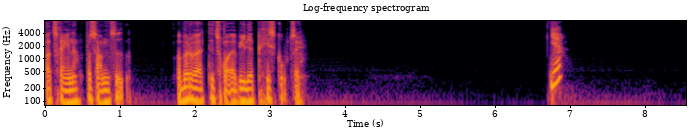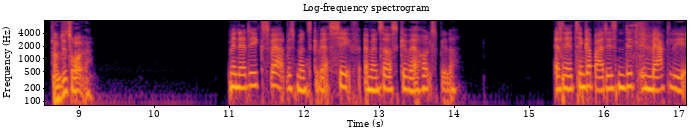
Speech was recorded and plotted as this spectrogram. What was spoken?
og træner på samme tid. Og ved du hvad, det tror jeg, Vilja er pissegod til. Ja. Jamen, det tror jeg. Men er det ikke svært, hvis man skal være chef, at man så også skal være holdspiller? Altså, jeg tænker bare, det er sådan lidt en mærkelig...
